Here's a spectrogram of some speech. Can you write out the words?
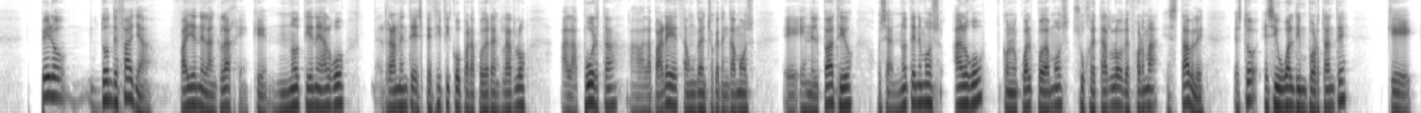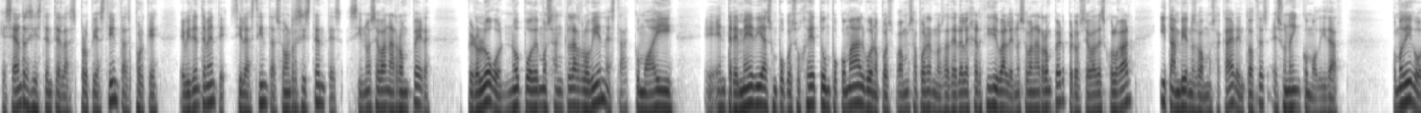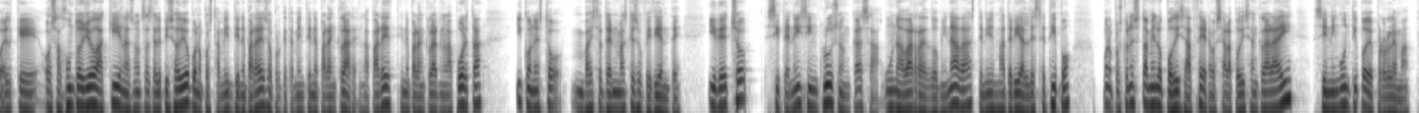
pero ¿dónde falla? Falla en el anclaje, que no tiene algo realmente específico para poder anclarlo a la puerta, a la pared, a un gancho que tengamos eh, en el patio. O sea, no tenemos algo con lo cual podamos sujetarlo de forma estable. Esto es igual de importante que, sean resistentes las propias cintas, porque evidentemente si las cintas son resistentes, si no se van a romper, pero luego no podemos anclarlo bien, está como ahí eh, entre medias, un poco sujeto, un poco mal, bueno, pues vamos a ponernos a hacer el ejercicio y vale, no se van a romper, pero se va a descolgar y también nos vamos a caer, entonces es una incomodidad. Como digo, el que os adjunto yo aquí en las notas del episodio, bueno, pues también tiene para eso, porque también tiene para anclar en la pared, tiene para anclar en la puerta, y con esto vais a tener más que suficiente. Y de hecho, si tenéis incluso en casa una barra de dominadas, tenéis material de este tipo, bueno, pues con eso también lo podéis hacer, o sea, la podéis anclar ahí sin ningún tipo de problema.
